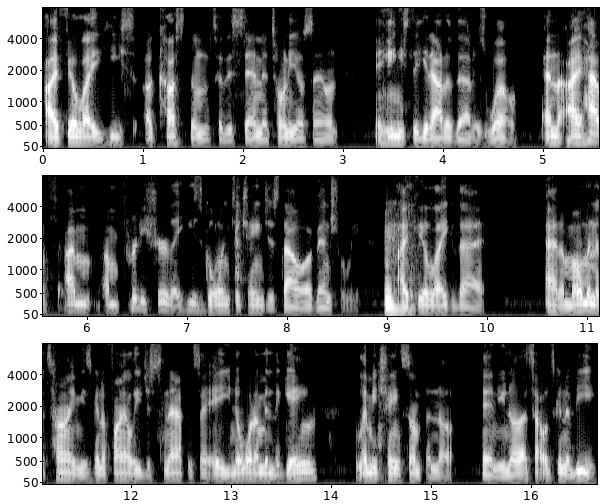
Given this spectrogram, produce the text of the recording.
I feel like he's accustomed to the San Antonio sound, and he needs to get out of that as well. And I have, I'm, I'm pretty sure that he's going to change his style eventually. Mhm. I feel like that at a moment of time, he's gonna finally just snap and say, "Hey, you know what? I'm in the game. Let me change something up." And you know that's how it's gonna be.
